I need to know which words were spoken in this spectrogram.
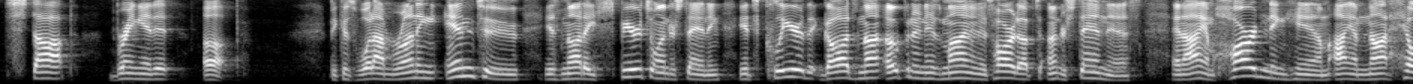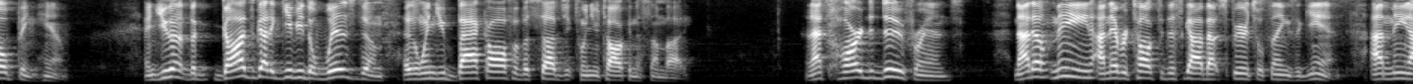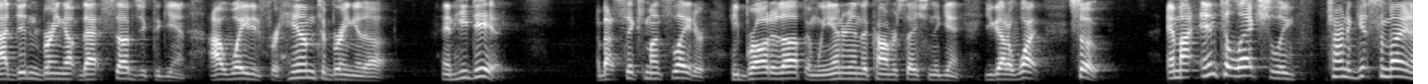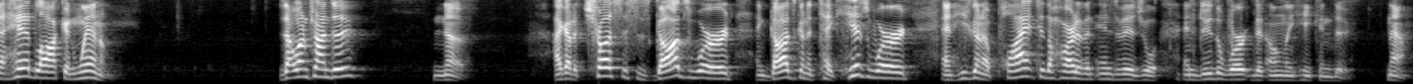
Stop bringing it up because what I'm running into is not a spiritual understanding. It's clear that God's not opening his mind and his heart up to understand this, and I am hardening him, I am not helping him. And you the God's got to give you the wisdom of when you back off of a subject when you're talking to somebody. And that's hard to do, friends. Now, I don't mean I never talked to this guy about spiritual things again. I mean I didn't bring up that subject again. I waited for him to bring it up. And he did. About six months later, he brought it up and we entered into the conversation again. You got to what? So, am I intellectually trying to get somebody in a headlock and win them? Is that what I'm trying to do? No. I got to trust this is God's word, and God's going to take his word and he's going to apply it to the heart of an individual and do the work that only he can do. Now,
